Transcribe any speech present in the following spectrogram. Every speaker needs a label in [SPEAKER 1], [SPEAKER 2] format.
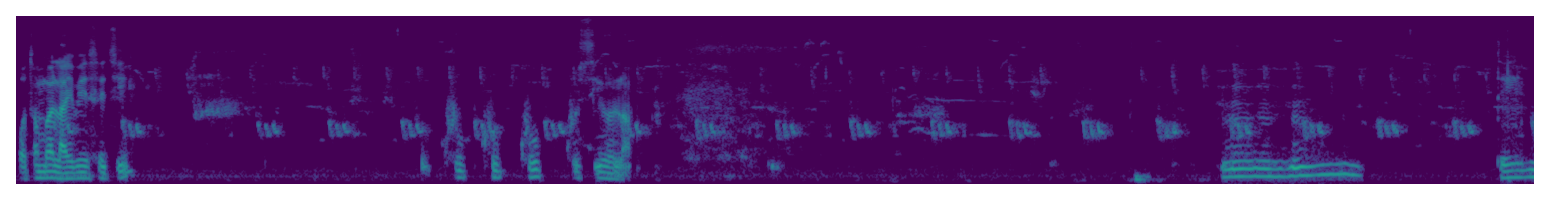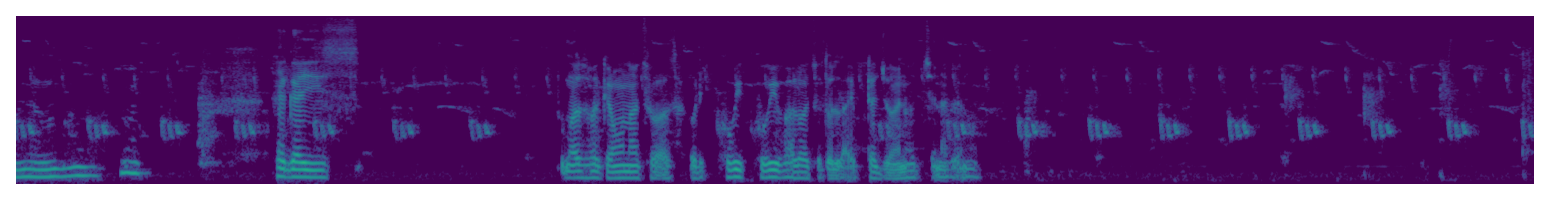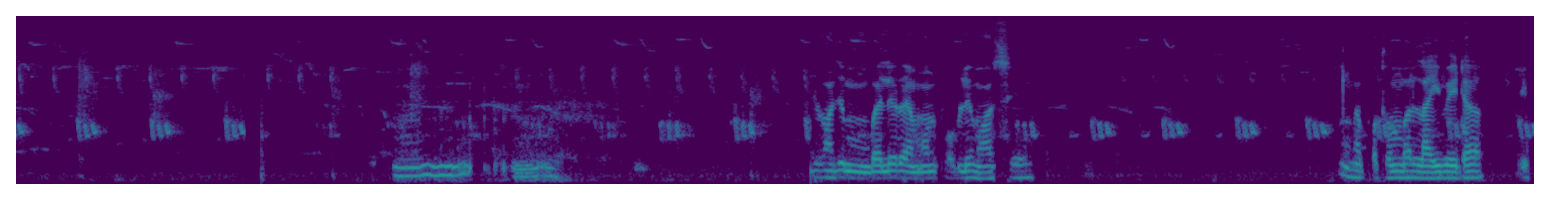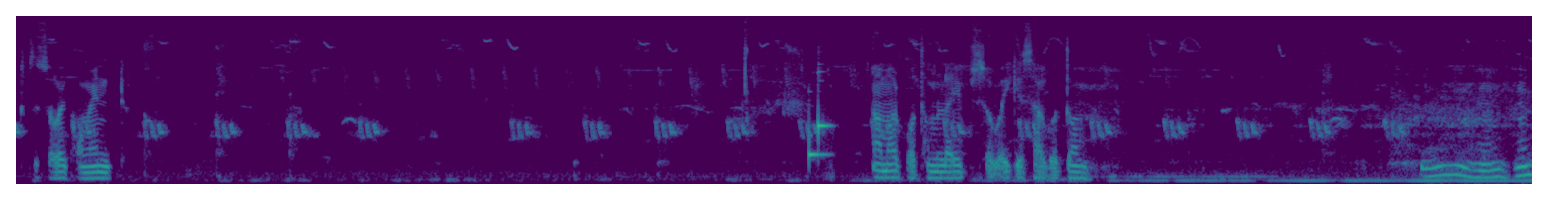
[SPEAKER 1] প্রথমবার লাইভে এসেছি। খুব খুব খুব খুশি হলাম। হে গাইস তোমরা সবাই কেমন আছো? আশা করি খুবই খুবই ভালো আছো। তো লাইভটা জয়েন হচ্ছে না কেন? মাঝে মোবাইলের এমন প্রবলেম আসে আমার প্রথমবার লাইভ এটা, একটু তো সবাই কমেন্ট আমার প্রথম লাইভ সবাইকে স্বাগতম। হুম হুম হুম।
